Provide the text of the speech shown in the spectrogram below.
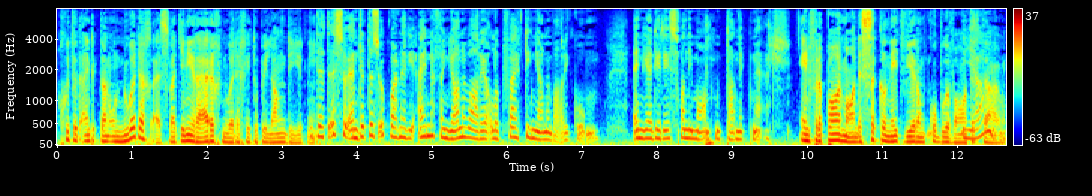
Goed wat eintlik dan onnodig is, wat jy nie regtig nodig het op die lang duur nie. Dit is so en dit is ook wanneer die einde van Januarie al op 15 Januarie kom en jy die res van die maand moet tande kners. En vir 'n paar maande sukkel net weer om kop bo water ja. te hou.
